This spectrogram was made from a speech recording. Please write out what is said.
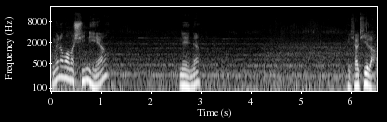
Haben wir nochmal Maschinen her? Nee, ne? Geh ich halt hier lang.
